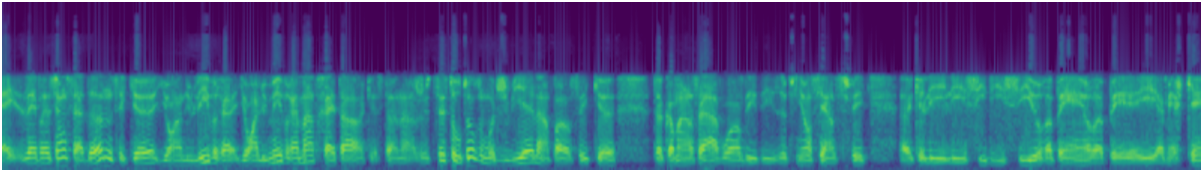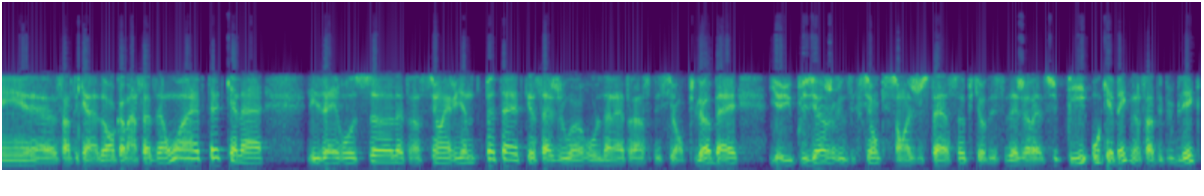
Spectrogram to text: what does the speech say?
Ben, l'impression que ça donne, c'est qu'ils ont annulé, ils ont allumé vraiment très tard que c'est un enjeu. Tu sais, c'est autour du mois de juillet l'an passé que tu as commencé à avoir des, des opinions scientifiques, euh, que les, les CDC européens, européens américains, euh, Santé Canada ont commencé à dire ouais, peut-être que la, les aérosols, la transition aérienne, peut-être que ça joue un rôle dans la transmission. Puis là, ben, il y a eu plusieurs juridictions qui sont ajustées à ça puis qui ont décidé d'agir là-dessus. Puis au Québec, notre santé publique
